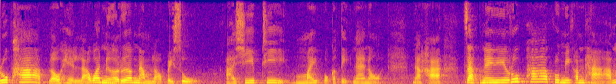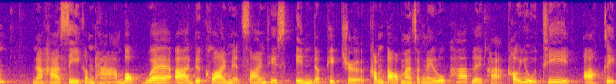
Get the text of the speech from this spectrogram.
รูปภาพเราเห็นแล้วว่าเนื้อเรื่องนำเราไปสู่อาชีพที่ไม่ปกติแน่นอนนะคะ จากในรูปภาพครูมีคำถามนะคะ4คำถามบอก where are the climate scientists in the picture คำตอบมาจากในรูปภาพเลยค่ะ เขาอยู่ที่ Arctic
